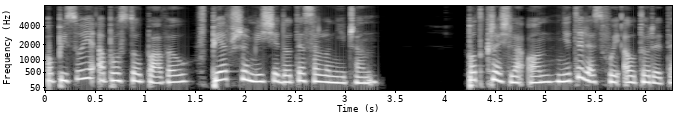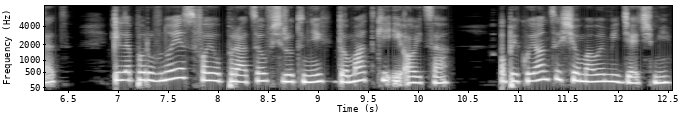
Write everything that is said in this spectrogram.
opisuje apostoł Paweł w pierwszym liście do Tesaloniczan. Podkreśla on nie tyle swój autorytet, ile porównuje swoją pracę wśród nich do matki i ojca, opiekujących się małymi dziećmi.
